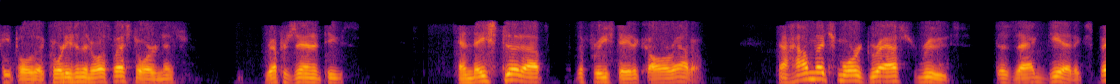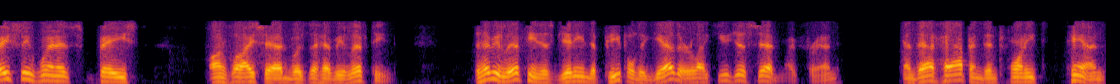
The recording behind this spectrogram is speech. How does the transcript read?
people, according to the Northwest Ordinance, representatives, and they stood up the free state of Colorado. Now, how much more grassroots does that get, especially when it's based on what I said was the heavy lifting? The heavy lifting is getting the people together, like you just said, my friend. And that happened in 2010.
